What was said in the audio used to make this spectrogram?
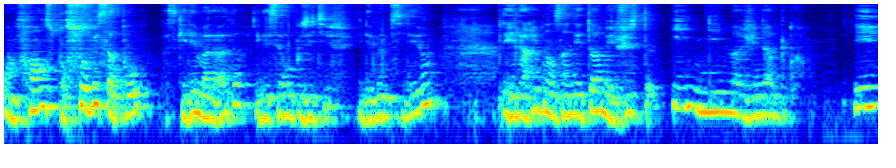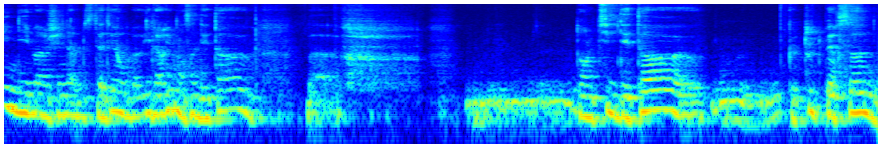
en France pour sauver sa peau, parce qu'il est malade, il est séropositif, il est même sidéen, et il arrive dans un état mais juste inimaginable. Quoi inimaginable. C'est-à-dire, bah, il arrive dans un état, bah, dans le type d'état euh, que toute personne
